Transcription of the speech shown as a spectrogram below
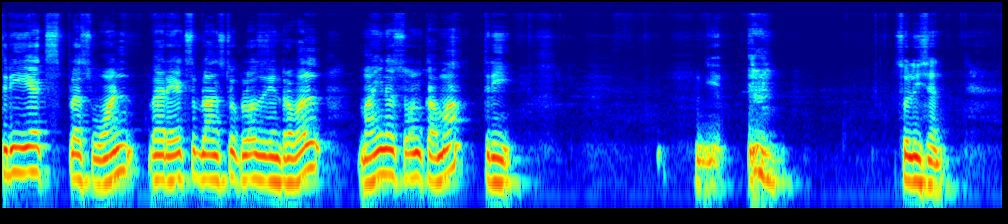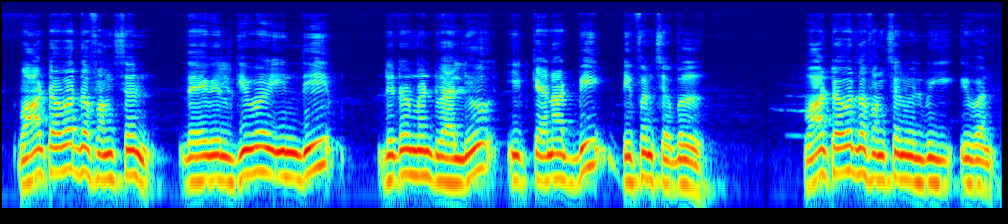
3x plus 1 where x belongs to closed interval minus 1 comma 3 solution. Whatever the function they will give in the determinant value it cannot be differentiable. Whatever the function will be given.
